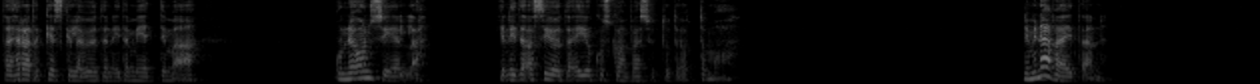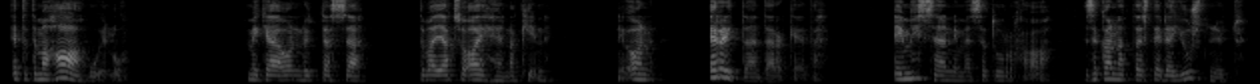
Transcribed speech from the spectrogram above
tai herätä keskellä yötä niitä miettimään. Kun ne on siellä ja niitä asioita ei ole koskaan päässyt toteuttamaan. Niin minä väitän, että tämä haahuilu mikä on nyt tässä tämä jakso aiheenakin, niin on erittäin tärkeää. Ei missään nimessä turhaa. Ja se kannattaisi tehdä just nyt,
